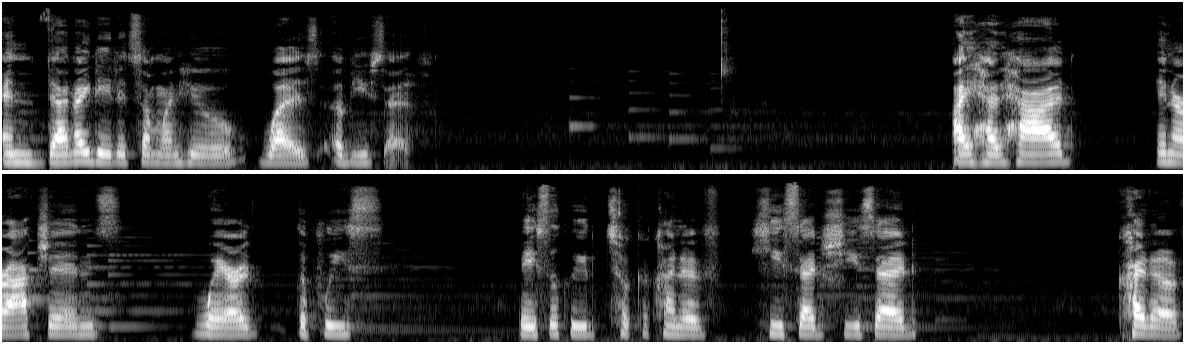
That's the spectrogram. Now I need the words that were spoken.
And then I dated someone who was abusive. I had had interactions where the police basically took a kind of he said, she said kind of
